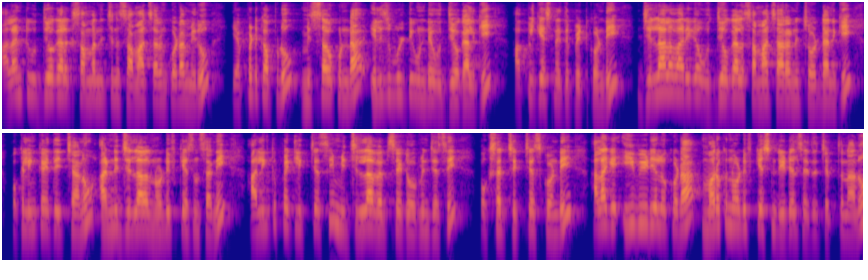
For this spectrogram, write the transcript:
అలాంటి ఉద్యోగాలకు సంబంధించిన సమాచారం కూడా మీరు ఎప్పటికప్పుడు మిస్ అవ్వకుండా ఎలిజిబిలిటీ ఉండే ఉద్యోగాలకి అప్లికేషన్ అయితే పెట్టుకోండి. జిల్లాల వారీగా ఉద్యోగాల సమాచారాన్ని చూడడానికి ఒక లింక్ అయితే ఇచ్చాను. అన్ని జిల్లాల నోటిఫికేషన్స్ అని ఆ లింక్పై క్లిక్ చేసి మీ జిల్లా వెబ్సైట్ ఓపెన్ చేసి ఒకసారి చెక్ చేసుకోండి. అలాగే ఈ వీడియోలో కూడా మరొక నోటిఫికేషన్ డీటెయిల్స్ అయితే చెప్తున్నాను.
